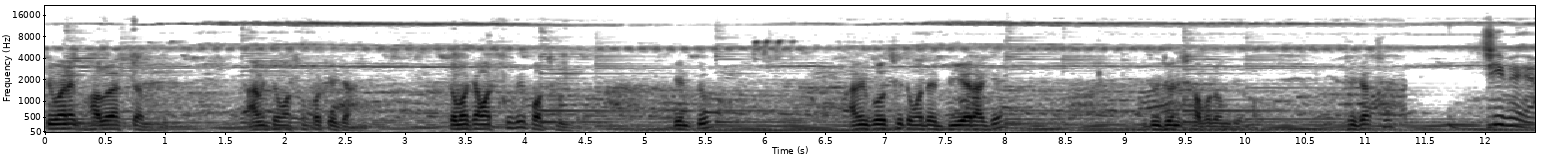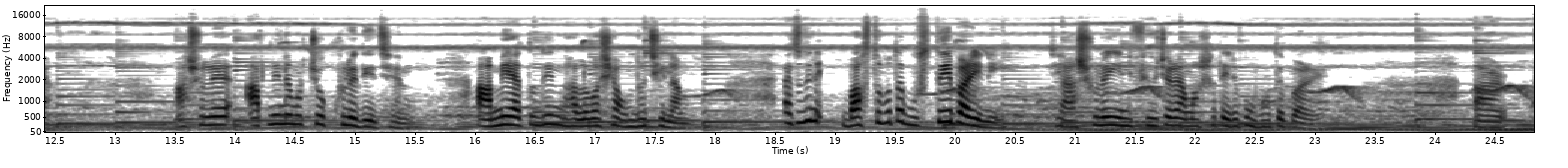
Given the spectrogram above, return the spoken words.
তুমি অনেক ভালো একটা মেয়ে। আমি তোমার সম্পর্কে জানি। তোমাকে আমার খুবই পছন্দ। কিন্তু আমি বলছি তোমাদের বিয়ের আগে দুজনই স্বাবলম্বী হও। ঠিক আছে? জি ভাইয়া। আসলে আপনি না আমার চোখ খুলে দিয়েছেন। আমি এতদিন ভালোবাসা অন্ধ ছিলাম। এতদিন বাস্তবতা বুঝতেই পারিনি যে আসলে ইন ফিউচারে আমার সাথে এরকম হতে পারে। আর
